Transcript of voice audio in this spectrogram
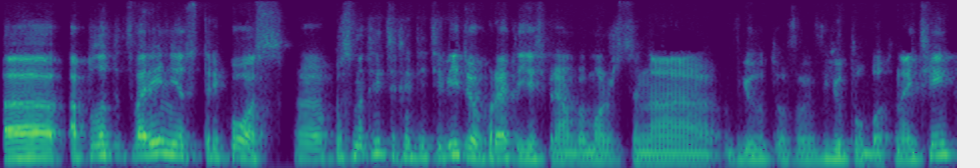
Uh, оплодотворение стрекоз. Uh, посмотрите, хотите видео, про это есть прям, вы можете на, в, ютуб, в ютубах найти.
